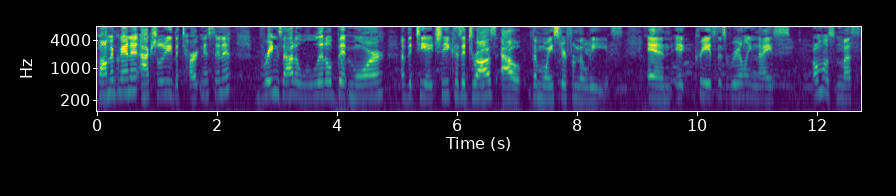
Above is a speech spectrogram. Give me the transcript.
Pomegranate, actually, the tartness in it brings out a little bit more of the THC because it draws out the moisture from the leaves, and it creates this really nice, almost mus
